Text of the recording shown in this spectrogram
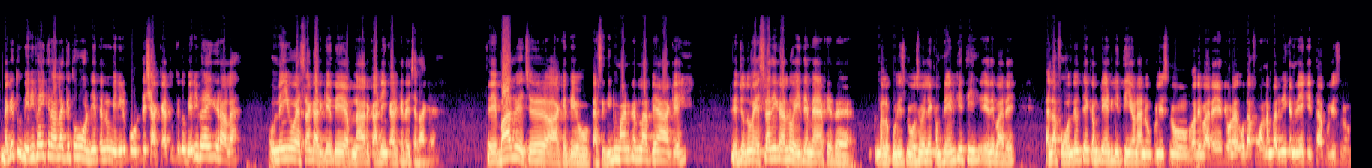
ਮੈਂ ਕਿਹਾ ਤੂੰ ਵੈਰੀਫਾਈ ਕਰਾ ਲੈ ਕਿ ਤੂੰ ਹੁਣ ਜੇ ਤੈਨੂੰ ਮੇਰੀ ਰਿਪੋਰਟ ਤੇ ਸ਼ੱਕ ਹੈ, ਤੂੰ ਕਿਤੋਂ ਵੈਰੀਫਾਈ ਕਰਾ ਲੈ। ਉਹ ਨਹੀਂ, ਉਹ ਇਸ ਤਰ੍ਹਾਂ ਕਰਕੇ ਤੇ ਆਪਣਾ ਰਿਕਾਰਡਿੰਗ ਕਰਕੇ ਤੇ ਚਲਾ ਗਿਆ। ਤੇ ਬਾਅਦ ਵਿੱਚ ਆ ਕੇ ਤੇ ਉਹ ਪੈਸੇ ਦੀ ਡਿਮਾਂਡ ਕਰਨ ਲੱਗ ਪਿਆ ਆ ਕੇ। ਤੇ ਜਦੋਂ ਇਸ ਤਰ੍ਹਾਂ ਦੀ ਗੱਲ ਹੋਈ ਤੇ ਮੈਂ ਫਿਰ, ਮਤਲਬ ਪੁਲਿਸ ਨੂੰ ਉਸ ਵੇਲੇ ਕੰਪਲੇਂਟ ਕੀਤੀ ਇਹਦੇ ਬਾਰੇ। ਪਹਿਲਾਂ ਫੋਨ ਦੇ ਉੱਤੇ ਕੰਪਲੇਂਟ ਕੀਤੀ ਉਹਨਾਂ ਨੂੰ, ਪੁਲਿਸ ਨੂੰ ਉਹਦੇ ਬਾਰੇ ਤੇ ਉਹਦਾ- ਉਹਦਾ ਫੋਨ ਨੰਬਰ ਵੀ ਕਨਵੇ ਕੀਤਾ ਪੁਲਿਸ ਨੂੰ।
